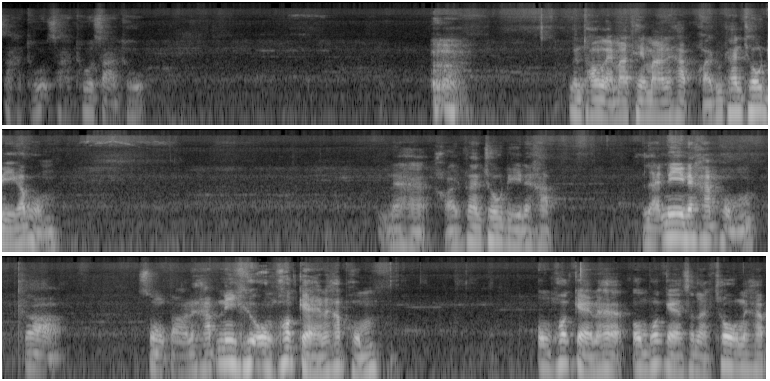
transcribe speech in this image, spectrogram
สาธุ สาธุ สาธุเงินทองไหลมาเทมานะครับ ขอให้ทุกท่านโชคดีครับผม นะฮะ ขอให้ทุกท่านโชคดีนะครับ และนี่นะครับผมก็ส่งต่อนะครับ นี่คือองค์พ่อแก่นะครับ ผม องค์พ่อแก่นะฮะ องค์พ่อแก่สลักโชคนะครับ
